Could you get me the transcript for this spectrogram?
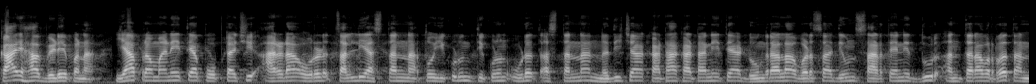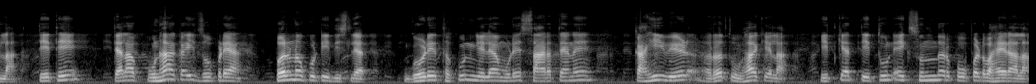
काय हा वेडेपणा? याप्रमाणे त्या पोपटाची आरडाओरड चालली असताना तो इकडून तिकडून उडत असताना नदीच्या काठाकाठाने त्या डोंगराला वडसा देऊन सारथ्याने दूर अंतरावर रथ आणला. तेथे त्याला पुन्हा काही झोपड्या पर्णकुटी दिसल्यात. घोडे थकून गेल्यामुळे सारथ्याने काही वेळ रथ उभा केला. इतक्यात तेथून एक सुंदर पोपट बाहेर आला.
